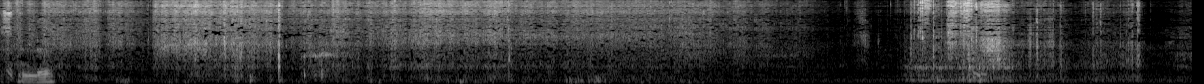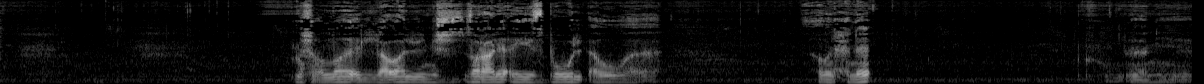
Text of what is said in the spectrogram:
بسم الله. ما شاء الله العقل مش ظهر عليه أي زبول أو أو انحناء. يعني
